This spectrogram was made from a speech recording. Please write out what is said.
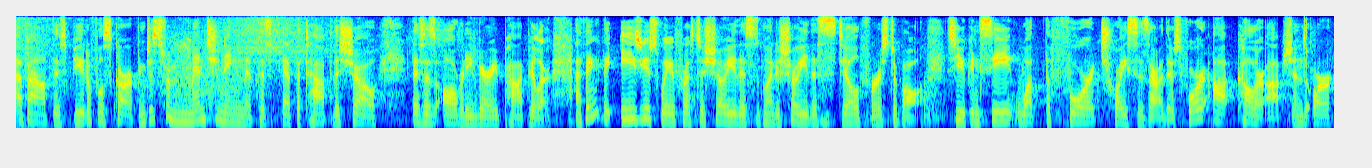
about this beautiful scarf. And just from mentioning that this at the top of the show, this is already very popular. I think the easiest way for us to show you this is going to show you the still first of all. So you can see what the four choices are. There's four uh, color options or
